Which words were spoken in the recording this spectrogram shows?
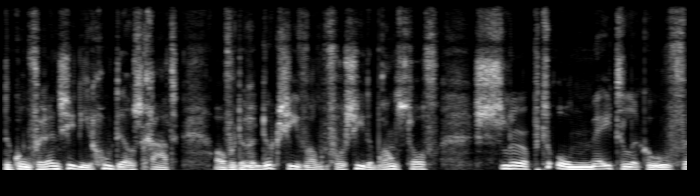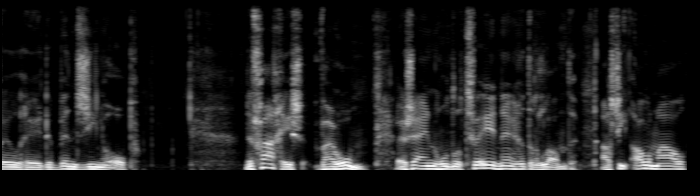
De conferentie, die goed deels gaat over de reductie van fossiele brandstof, slurpt onmetelijke hoeveelheden benzine op. De vraag is waarom? Er zijn 192 landen. Als die allemaal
